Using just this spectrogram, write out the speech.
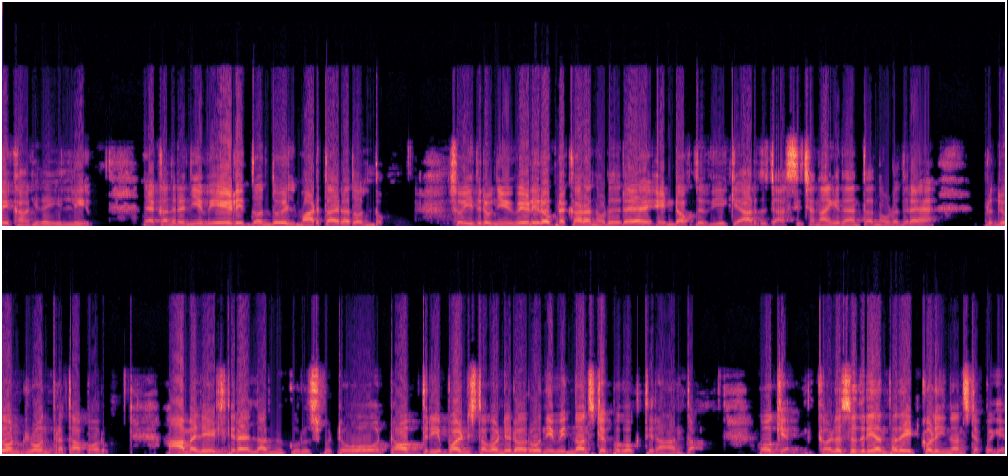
ಬೇಕಾಗಿದೆ ಇಲ್ಲಿ. ಯಾಕಂದ್ರೆ ನೀವು ಹೇಳಿದ್ದೊಂದು, ಇಲ್ಲಿ ಮಾಡ್ತಾ ಇರೋದೊಂದು. ಸೊ ಇದ್ರ ನೀವು ಹೇಳಿರೋ ಪ್ರಕಾರ ನೋಡಿದ್ರೆ ಎಂಡ್ ಆಫ್ ದ ವೀಕ್ ಯಾರ್ದು ಜಾಸ್ತಿ ಚೆನ್ನಾಗಿದೆ ಅಂತ ನೋಡಿದ್ರೆ ಜೋನ್ ರೋನ್ ಪ್ರತಾಪ್ ಅವರು. ಆಮೇಲೆ ಹೇಳ್ತೀರಾ ಎಲ್ಲಾರನ್ನು ಕೂರಿಸ್ಬಿಟ್ಟು ಟಾಪ್ ತ್ರೀ ಪಾಯಿಂಟ್ಸ್ ತಗೊಂಡಿರೋರು, ನೀವು ಇನ್ನೊಂದು ಸ್ಟೆಪ್ ಹೋಗ್ತೀರಾ ಅಂತ. ಓಕೆ ಕಳಿಸಿದ್ರಿ ಅಂತಂದ್ರೆ ಇಟ್ಕೊಳ್ಳಿ ಇನ್ನೊಂದ್ ಸ್ಟೆಪ್ಗೆ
